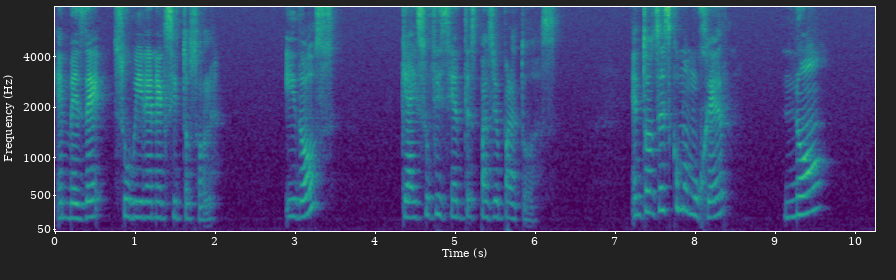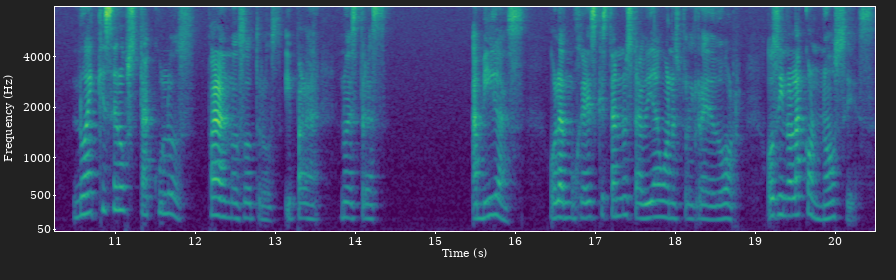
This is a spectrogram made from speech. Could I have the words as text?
en vez de subir en éxito sola. Y dos, que hay suficiente espacio para todas. Entonces, como mujer, no, no hay que ser obstáculos para nosotros y para nuestras amigas o las mujeres que están en nuestra vida o a nuestro alrededor, o si no la conoces.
